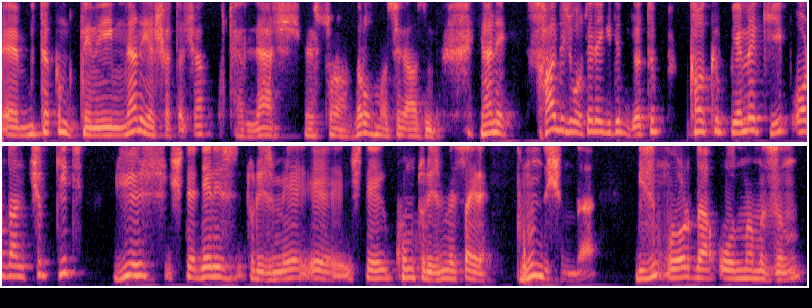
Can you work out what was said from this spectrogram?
e, bir takım deneyimler yaşatacak oteller, restoranlar olması lazım. Yani sadece otele gidip yatıp kalkıp yemek yiyip oradan çık git yüz işte deniz turizmi, e, işte kum turizmi vesaire. Bunun dışında bizim orada olmamızın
